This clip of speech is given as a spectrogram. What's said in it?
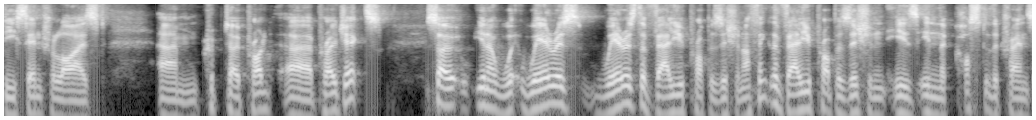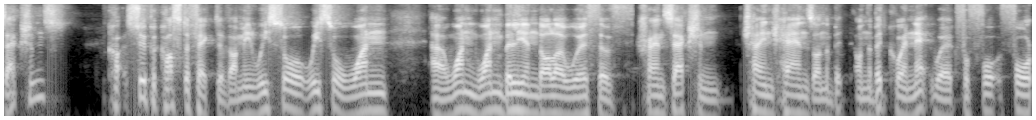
decentralized um, crypto uh, projects. So you know wh- where is where is the value proposition? I think the value proposition is in the cost of the transactions. Co- super cost effective. I mean, we saw we saw one uh, one one billion dollar worth of transaction change hands on the on the Bitcoin network for four, four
